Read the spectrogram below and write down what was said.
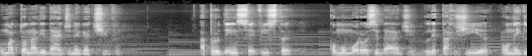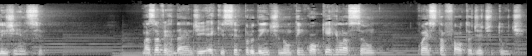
uma tonalidade negativa. A prudência é vista como morosidade, letargia ou negligência. Mas a verdade é que ser prudente não tem qualquer relação com esta falta de atitude.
